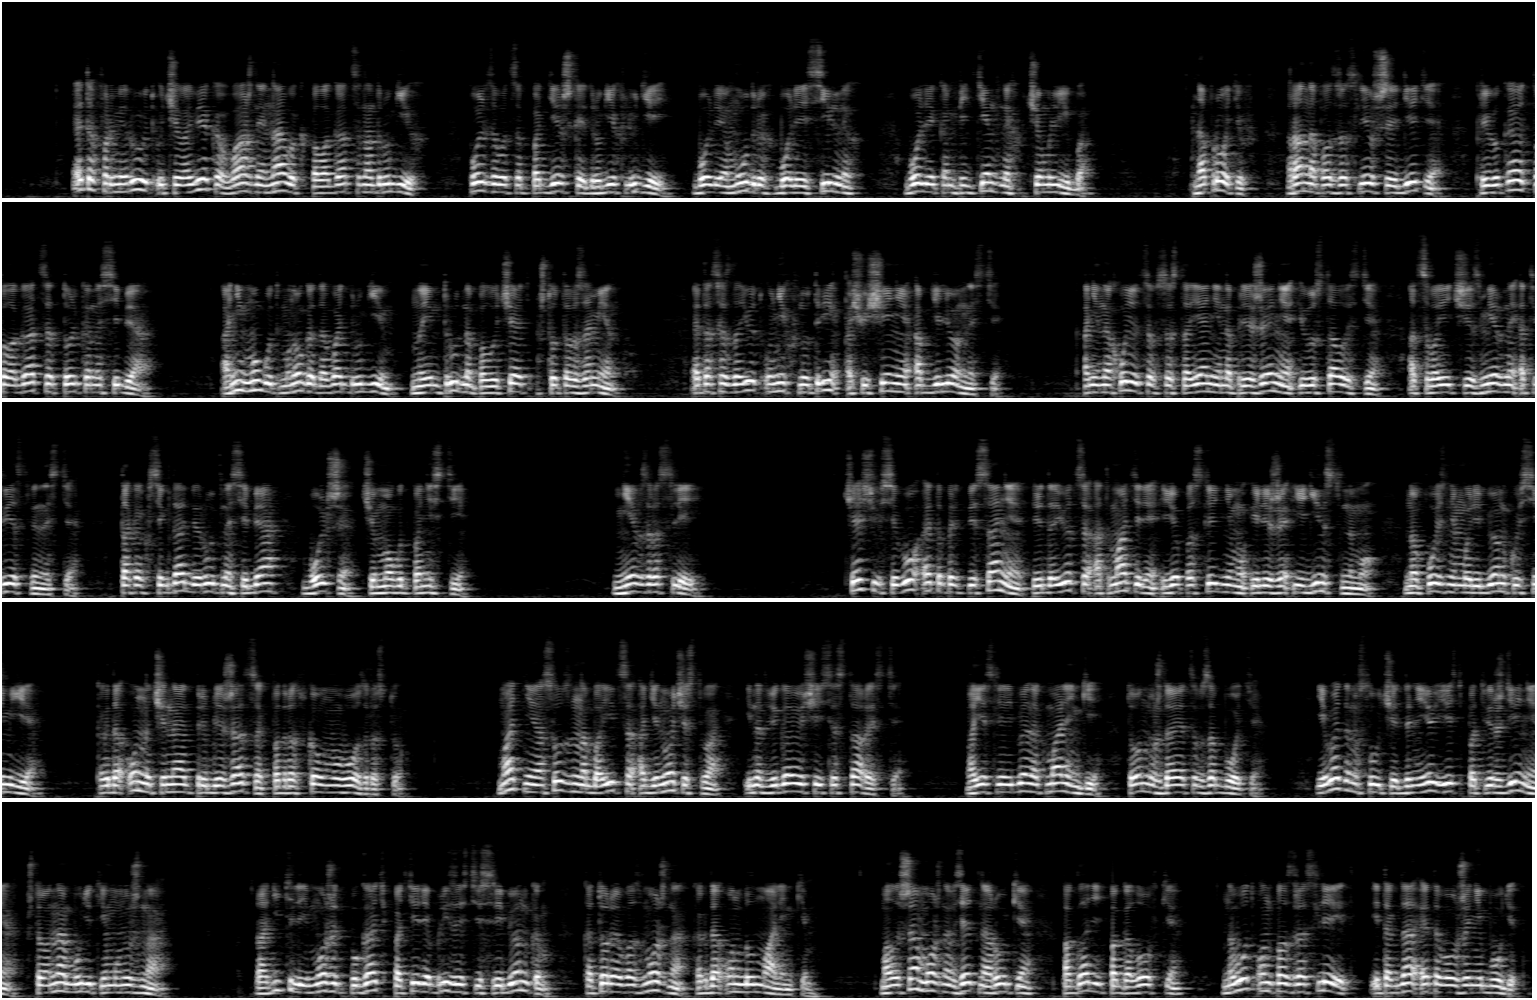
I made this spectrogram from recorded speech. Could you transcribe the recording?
это формирует у человека важный навык полагаться на других, пользоваться поддержкой других людей, более мудрых, более сильных, более компетентных в чем-либо. Напротив, рано повзрослевшие дети привыкают полагаться только на себя. Они могут много давать другим, но им трудно получать что-то взамен. Это создает у них внутри ощущение обделенности – они находятся в состоянии напряжения и усталости от своей чрезмерной ответственности, так как всегда берут на себя больше, чем могут понести. Не взрослей. Чаще всего это предписание передается от матери ее последнему или же единственному, но позднему ребенку в семье, когда он начинает приближаться к подростковому возрасту. Мать неосознанно боится одиночества и надвигающейся старости. А если ребенок маленький, то он нуждается в заботе. И в этом случае для нее есть подтверждение, что она будет ему нужна. Родителей может пугать потеря близости с ребенком, которая возможна, когда он был маленьким. Малыша можно взять на руки, погладить по головке, но вот он повзрослеет, и тогда этого уже не будет.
